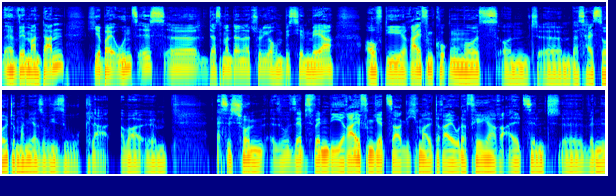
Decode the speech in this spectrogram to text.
äh, wenn man dann hier bei uns ist, äh, dass man dann natürlich auch ein bisschen mehr auf die Reifen gucken muss und ähm, das heißt, sollte man ja sowieso, klar. Aber ähm, es ist schon, also selbst wenn die Reifen jetzt, sage ich mal, drei oder vier Jahre alt sind, äh, wenn du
